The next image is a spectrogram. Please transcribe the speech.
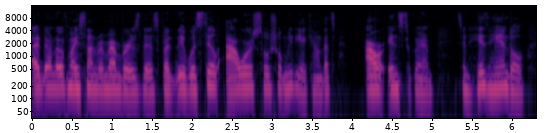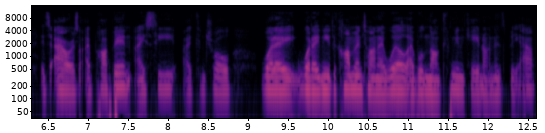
I don't know if my son remembers this, but it was still our social media account. That's our Instagram. It's in his handle. It's ours. I pop in, I see, I control what I what I need to comment on. I will. I will not communicate on his behalf,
